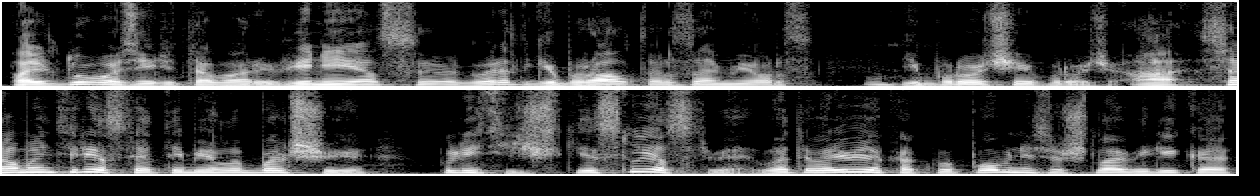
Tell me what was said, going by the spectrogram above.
по льду возили товары в Венецию, говорят, Гибралтар замерз угу. и прочее, и прочее. А самое интересное, это имело большие политические следствия. В это время, как вы помните, шла великая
